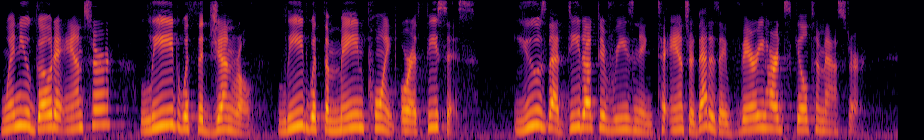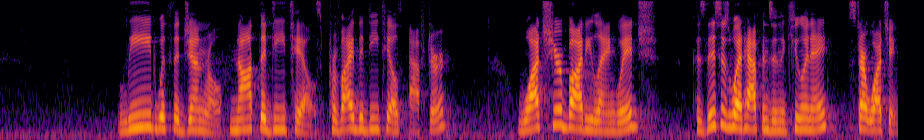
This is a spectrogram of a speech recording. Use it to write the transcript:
when you go to answer, lead with the general, lead with the main point or a thesis. Use that deductive reasoning to answer. That is a very hard skill to master. Lead with the general, not the details. Provide the details after. Watch your body language, because this is what happens in the Q&A. Start watching.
